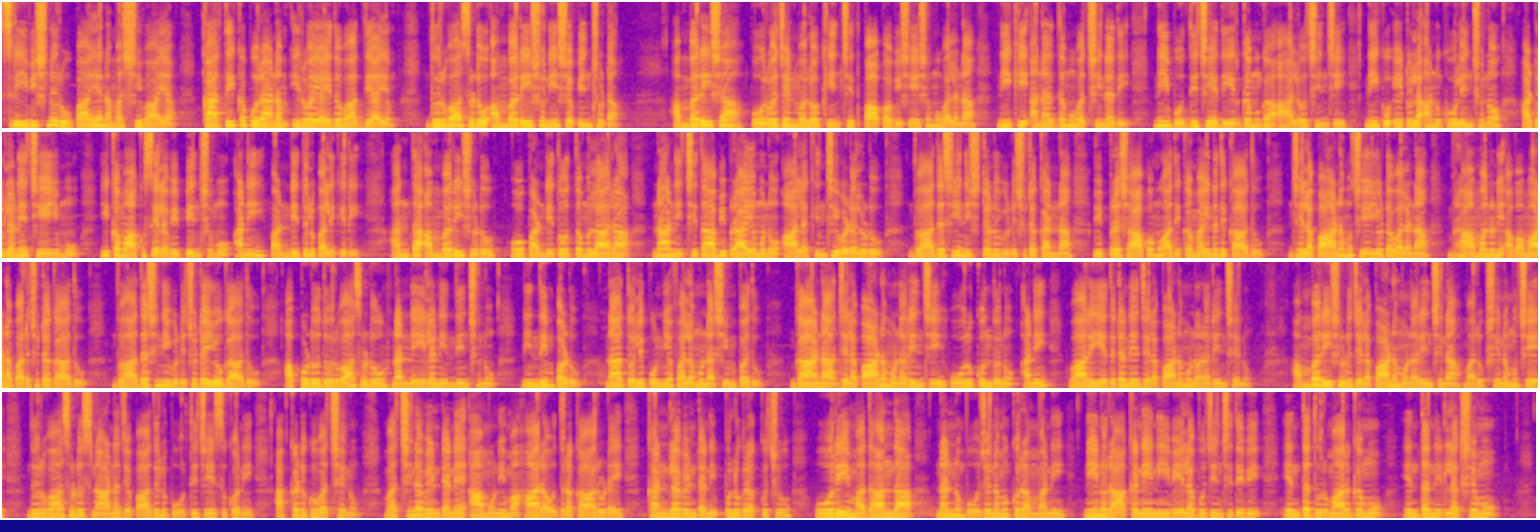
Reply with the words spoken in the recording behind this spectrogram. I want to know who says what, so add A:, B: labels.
A: శ్రీ విష్ణు రూపాయ నమశివాయ కార్తీక పురాణం ఇరవై ఐదవ అధ్యాయం. దుర్వాసుడు అంబరీషుని శపించుట. అంబరీష పూర్వజన్మలో కించిత్ పాప విశేషము వలన నీకి అనర్థము వచ్చినది. నీ బుద్ధిచే దీర్ఘముగా ఆలోచించి నీకు ఎటుల అనుకూలించునో అటులనే చేయుము. ఇక మాకు సెలవిప్పించుము అని పండితులు పలికిరి. అంత అంబరీషుడు ఓ పండితోత్తములారా నా నిశ్చితాభిప్రాయమును ఆలకించి విడలుడు. ద్వాదశి నిష్టను విడుచుట కన్నా విప్రశాపము అధికమైనది కాదు. జలపానము చేయుట వలన బ్రాహ్మణుని అవమానపరచుట కాదు ద్వాదశిని విడుచుటయు గాదు. అప్పుడు దుర్వాసుడు నన్నేల నిందించును నిందింపడు. నా తొలి పుణ్యఫలము నశింపదు. గాన జలపానమునరించి ఊరుకుందును అని వారి ఎదుటనే జలపానము నొనరించెను. అంబరీషుడు జలపానమునరించిన మరుక్షణముచే దుర్వాసుడు స్నాన జపాదులు పూర్తి చేసుకొని అక్కడకు వచ్చెను. వచ్చిన వెంటనే ఆ ముని మహారౌద్రకారుడై కండ్ల వెంట నిప్పులు గ్రక్కుచు ఓరి మదాంద నన్ను భోజనముకు రమ్మని నేను రాకనే నీవేళ భుజించితివి. ఎంత దుర్మార్గము ఎంత నిర్లక్ష్యము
